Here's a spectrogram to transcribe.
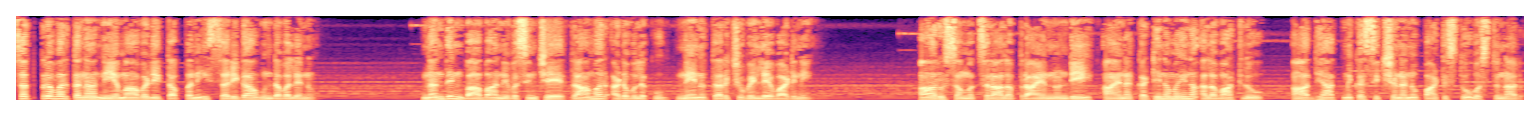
సత్ప్రవర్తన నియమావళి తప్పని సరిగా ఉండవలెను. నందిన్ బాబా నివసించే రామర్ అడవులకు నేను తరచు వెళ్ళేవాడిని ఆరు సంవత్సరాల ప్రాయం నుండి ఆయన కఠినమైన అలవాట్లు ఆధ్యాత్మిక శిక్షణను పాటిస్తూ వస్తున్నారు.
